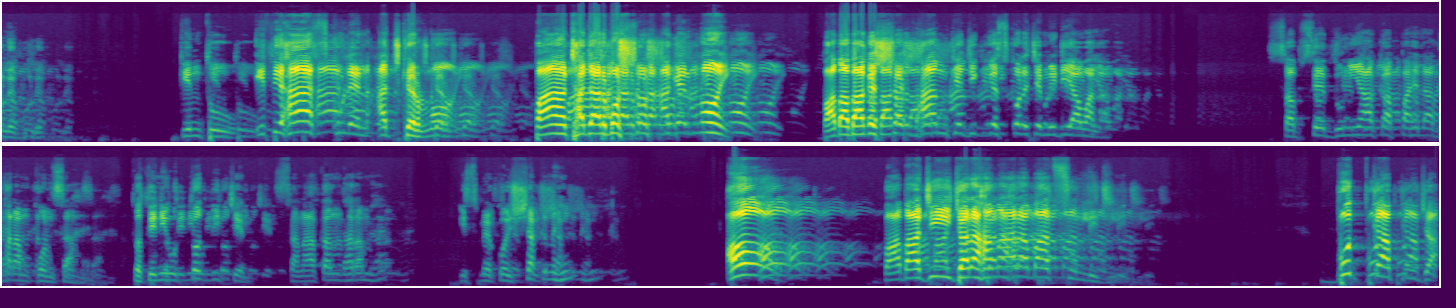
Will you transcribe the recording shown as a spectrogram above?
বলে দিলে। কিন্তু ইতিহাস খুলেন আজকের নয়। পাঁচ হাজার বছর আগের নয়। বাবা বাগেশ্বর ধামকে জিজ্ঞেস করেছে মিডিয়াওয়ালা। सबसे दुनिया का पहला धर्म कौन सा है? तो তিনি उत्तर दीजिए। सनातन धर्म है। इसमें कोई शक नहीं। और बाबा जी जरा हमारा बात सुन लीजिए। बुद्ध का पूजा।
